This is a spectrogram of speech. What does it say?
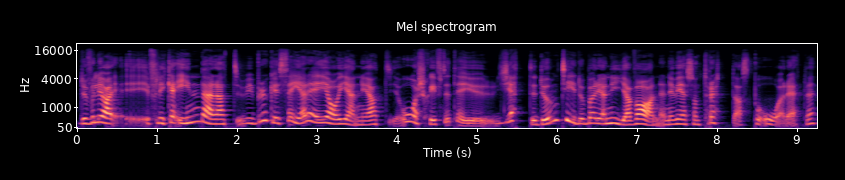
Då vill jag eh, flicka in där att vi brukar säga det, jag och Jenny, att årsskiftet är ju jättedum tid att börja nya vanor när vi är som tröttast på året. Men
